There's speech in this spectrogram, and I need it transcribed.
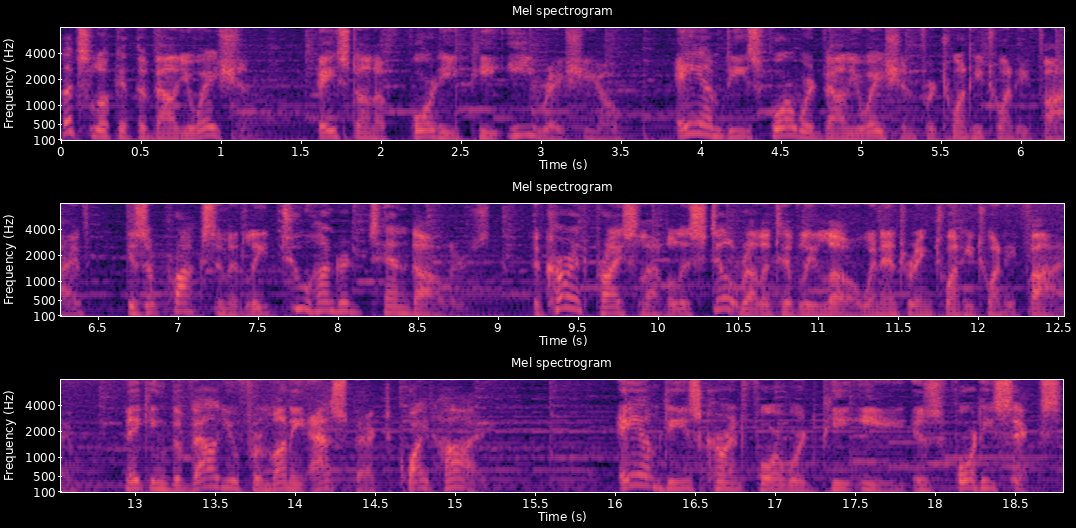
let's look at the valuation. Based on a 40 PE ratio, AMD's forward valuation for 2025 is approximately $210. The current price level is still relatively low when entering 2025, making the value for money aspect quite high. AMD's current forward PE is 46,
